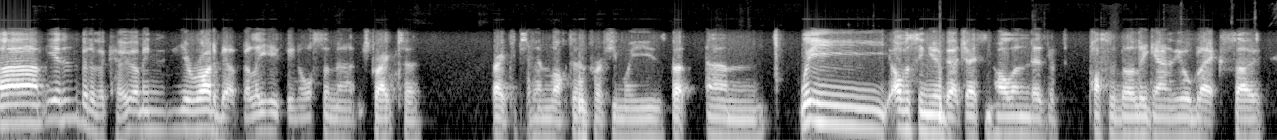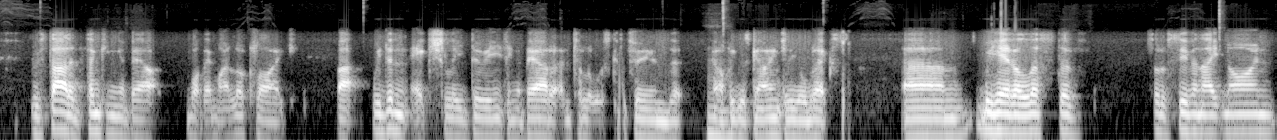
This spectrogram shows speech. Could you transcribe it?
Um, yeah, it is a bit of a coup. I mean, you're right about Billy. He's been awesome, and it's great to great to keep him locked in for a few more years. But um, we obviously knew about Jason Holland as a possibility going to the All Blacks, so we started thinking about what that might look like. But we didn't actually do anything about it until it was confirmed that mm. Alfie was going to the All Blacks. Um, we had a list of sort of seven, eight, nine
